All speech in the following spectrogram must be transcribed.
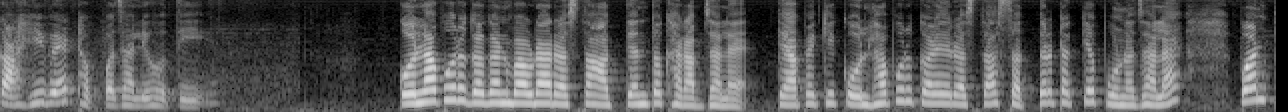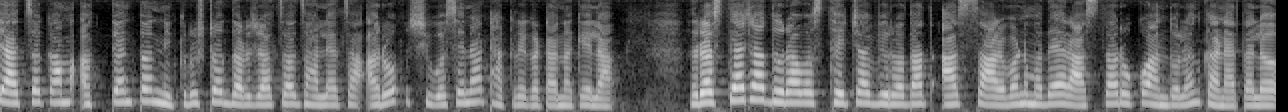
काही वेळ ठप्प झाली होती. कोल्हापूर गगनबावडा रस्ता अत्यंत खराब झाला आहे त्यापैकी कोल्हापूर कळे रस्ता सत्तर टक्के पूर्ण झाला आहे पण त्याचं काम अत्यंत निकृष्ट दर्जाचा झाल्याचा आरोप शिवसेना ठाकरे गटानं केला. रस्त्याच्या दुरावस्थेच्या विरोधात आज साळवणमध्ये रास्ता रोको आंदोलन करण्यात आलं.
